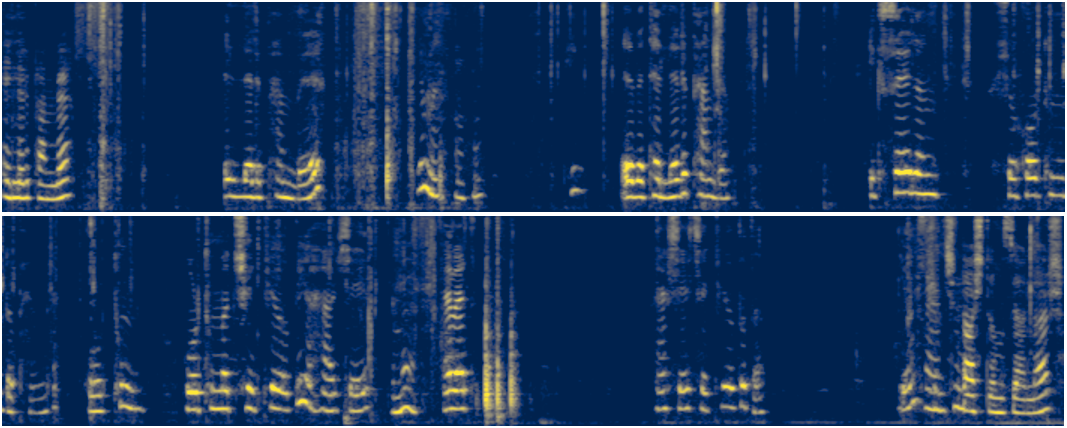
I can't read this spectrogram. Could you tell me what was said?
Elleri pembe. Elleri pembe. Değil mi? Hı hı. Evet elleri pembe. X'lerin şu hortumu da pembe. Hortum. Hortumla çekiyordu ya her şeyi. Değil mi? Evet. Her şeyi çekiyordu da. Musun? Evet, şimdi açtığımız yerler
